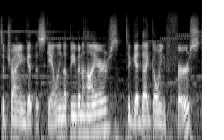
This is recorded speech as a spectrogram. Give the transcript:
to try and get the scaling up even higher, to get that going first.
